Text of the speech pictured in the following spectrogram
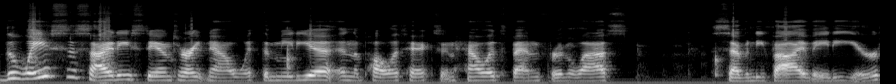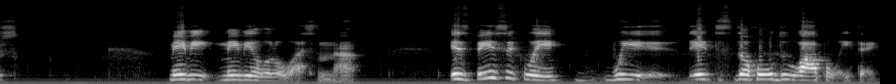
The way society stands right now with the media and the politics and how it's been for the last 75, 80 years, maybe maybe a little less than that, is basically we it's the whole duopoly thing.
